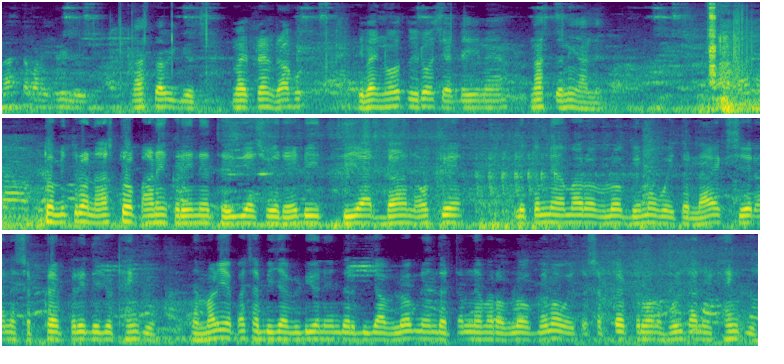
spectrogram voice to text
નાસ્તા નાસ્તો આવી ગયો છે. મારી ફ્રેન્ડ રાહુલ, એ ભાઈ નહોતું રહ્યો છે એટલે એને નાસ્તો નહીં હાલે તો મિત્રો, નાસ્તો પાણી કરીને થઈ ગયા છે રેડી તૈયાર ડન ઓકે એટલે તમને અમારો વ્લોગ ગમ્યો હોય તો લાઇક શેર અને સબસ્ક્રાઈબ કરી દેજો. થેન્ક યુ અને મળીએ પાછા બીજા વિડીયોની અંદર, બીજા વ્લોગની અંદર. તમને અમારો વ્લોગ ગમ્યો હોય તો સબસ્ક્રાઈબ કરવાનું ભૂલતા નહીં. થેન્ક યુ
